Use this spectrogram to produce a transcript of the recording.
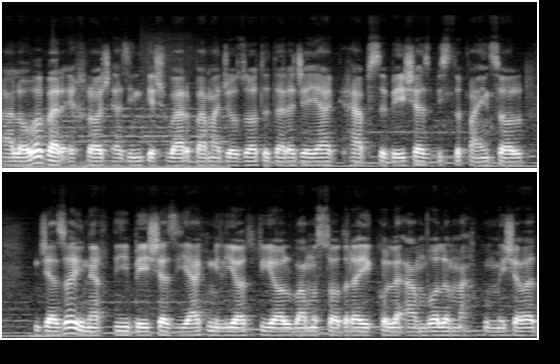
علاوه بر اخراج از این کشور به مجازات درجه یک حبس بیش از 25 سال جزای نقدی بیش از یک میلیارد ریال و مصادره کل اموال محکوم می شود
